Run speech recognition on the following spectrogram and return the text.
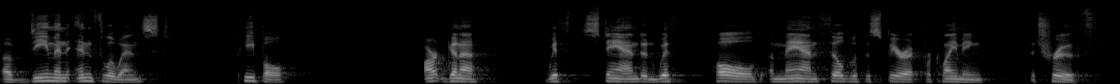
of demon influenced people aren't going to withstand and withhold a man filled with the Spirit proclaiming the truth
